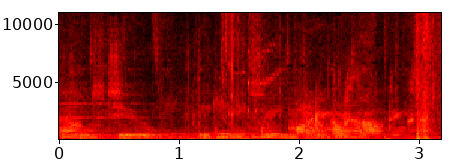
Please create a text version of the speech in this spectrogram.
Round two. Beginning ring Marking our countdown. surroundings.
